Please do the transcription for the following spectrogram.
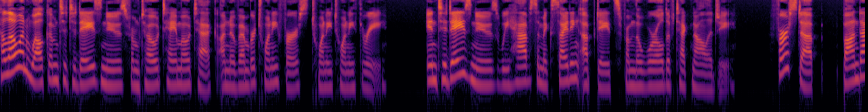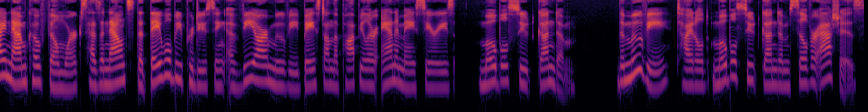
Hello and welcome to today's news from Totemo Tech on November 21st, 2023. In today's news, we have some exciting updates from the world of technology. First up, Bandai Namco Filmworks has announced that they will be producing a VR movie based on the popular anime series Mobile Suit Gundam. The movie, titled Mobile Suit Gundam Silver Ashes,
